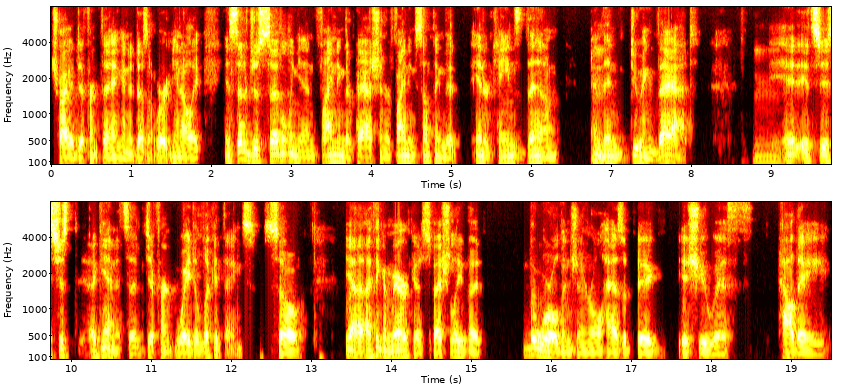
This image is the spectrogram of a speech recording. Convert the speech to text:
try a different thing and it doesn't work. You know, like instead of just settling in, finding their passion or finding something that entertains them and mm. then doing that, mm. it, it's it's just again, it's a different way to look at things. So yeah, I think America especially, but the world in general has a big issue with how they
